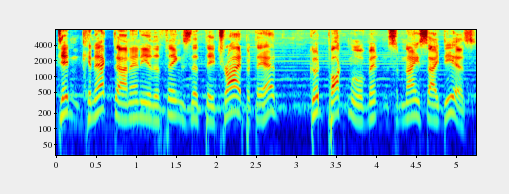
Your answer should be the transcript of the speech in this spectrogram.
didn't connect on any of the things that they tried, but they had good puck movement and some nice ideas.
